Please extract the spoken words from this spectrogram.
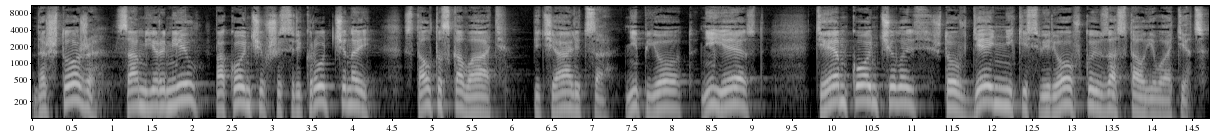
Да что же, сам Ермил, покончивший с рекрутчиной, стал тосковать, печалиться, не пьет, не ест, тем кончилось, что в деннике с веревкою застал его отец.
